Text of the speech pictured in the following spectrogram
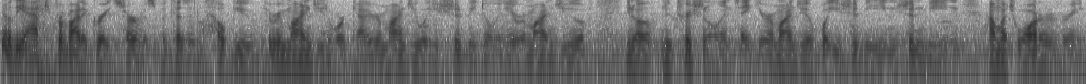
You know, the apps provide a great service because it'll help you. It reminds you to work out. It reminds you what you should be doing. It reminds you of, you know, nutritional intake. It reminds you of what you should be eating, shouldn't be eating, how much water to drink.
